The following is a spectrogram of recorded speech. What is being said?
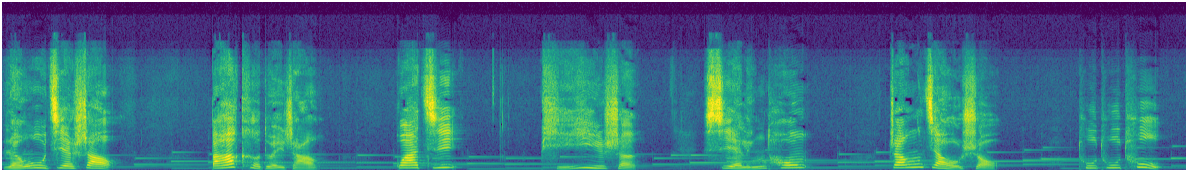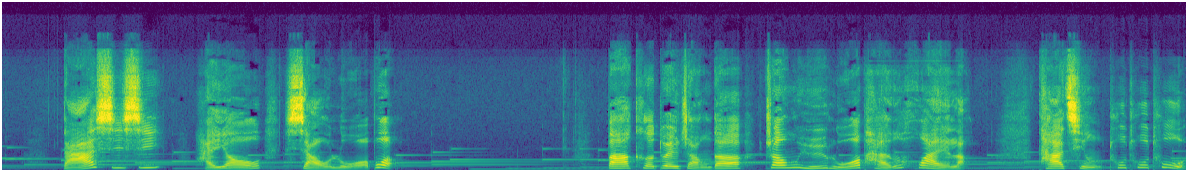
人物介绍：巴克队长、呱唧、皮医生、谢灵通、张教授、突突兔、达西西，还有小萝卜。巴克队长的章鱼罗盘坏了，他请突突兔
